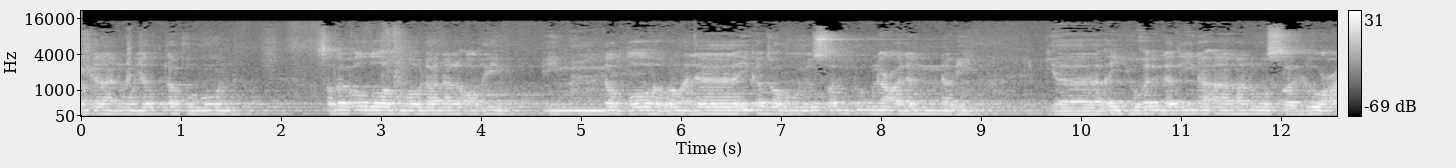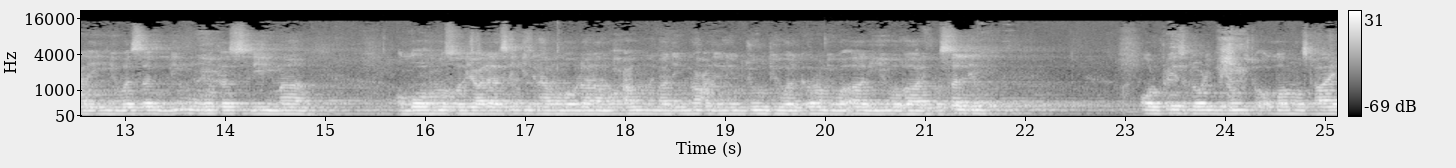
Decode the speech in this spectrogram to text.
وكانوا يتقون صدق الله مولانا العظيم إن الله وملائكته يصلون على النبي يا أيها الذين آمنوا صلوا عليه وسلموا تسليما اللهم صل على سيدنا ومولانا محمد معدن الجود والكرم وآله وبارك وسلم All praise and glory belongs to Allah Most High.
